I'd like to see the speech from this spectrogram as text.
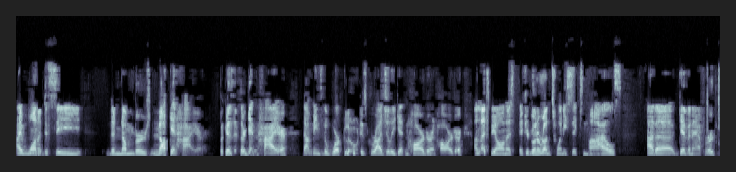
I wanted to see the numbers not get higher because if they're getting higher, that means the workload is gradually getting harder and harder. And let's be honest, if you're going to run 26 miles at a given effort,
